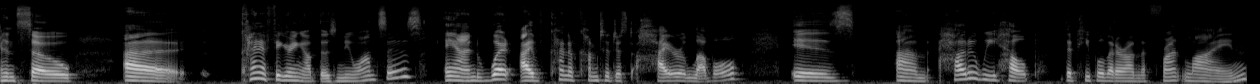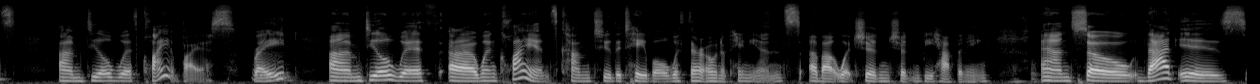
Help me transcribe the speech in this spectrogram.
and so, uh, kind of figuring out those nuances. And what I've kind of come to just a higher level is um, how do we help the people that are on the front lines um, deal with client bias, right? um, deal with uh, when clients come to the table with their own opinions about what should and shouldn't be happening. And so that is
